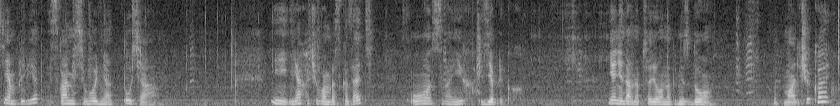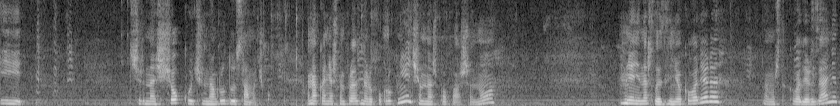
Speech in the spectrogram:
Всем привет! С вами сегодня Туся. И я хочу вам рассказать о своих зебриках. Я недавно посадила на гнездо вот мальчика и чернощекую, черногрудую самочку. Она, конечно, по размеру покрупнее, чем наш папаша, но у меня не нашлось для нее кавалера, потому что кавалер занят,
